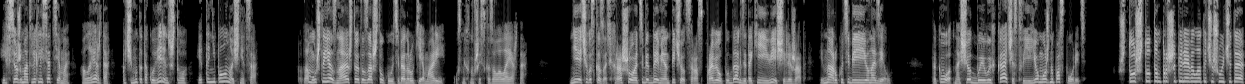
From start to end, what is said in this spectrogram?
И все же мы отвлеклись от темы. Алаэрта, почему ты так уверен, что это не полуночница? «Потому что я знаю, что это за штука у тебя на руке, Мари», — усмехнувшись, сказала Лаэрта. «Нечего сказать, хорошо о тебе Демиан печется, раз провел туда, где такие вещи лежат, и на руку тебе ее надел. Так вот, насчет боевых качеств ее можно поспорить. «Что, что там прошепелявила эта чешуйчатая?»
